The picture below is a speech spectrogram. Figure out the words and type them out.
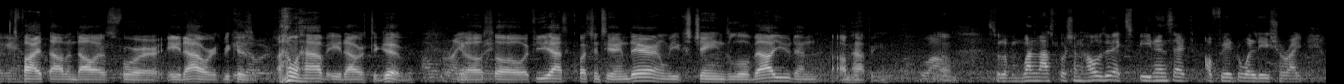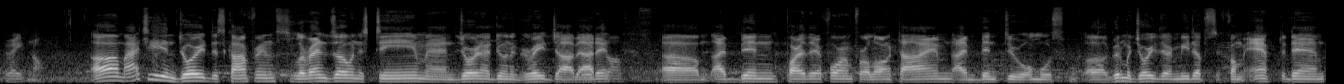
Okay. five thousand dollars for eight hours because hours. I don't have eight hours to give. Right, you know, right. so if you ask questions here and there and we exchange a little value, then I'm happy. Wow. Um, So one last question: How's your experience at Affiliate World Asia right right now? Um, I actually enjoyed this conference. Lorenzo and his team and Jordan are doing a great job at it. job. Um, I've been part of their forum for a long time. I've been to almost a good majority of their meetups from Amsterdam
